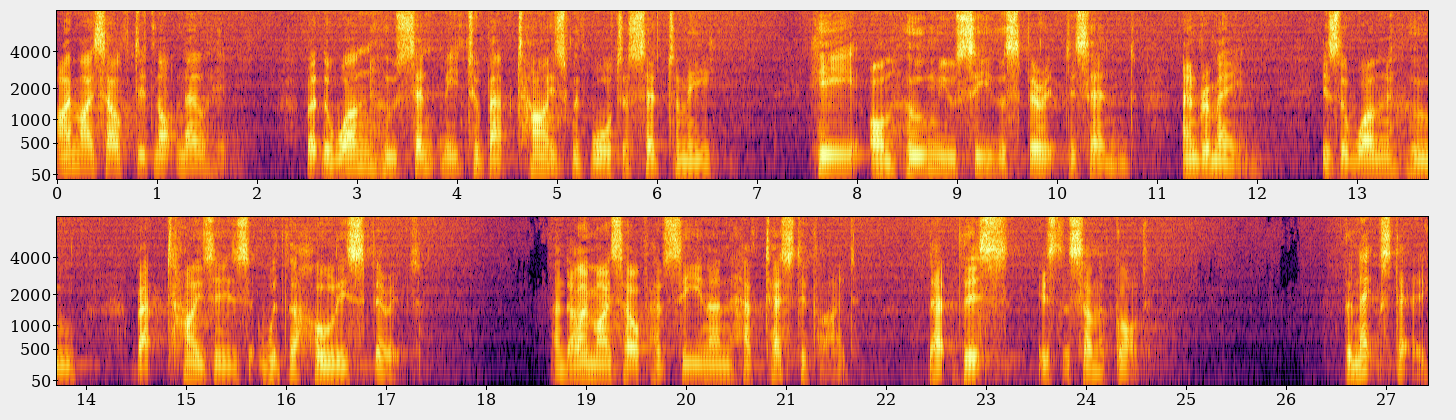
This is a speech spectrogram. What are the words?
I myself did not know him, but the one who sent me to baptize with water said to me, he on whom you see the Spirit descend and remain is the one who baptizes with the Holy Spirit. And I myself have seen and have testified that this is the Son of God. The next day,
